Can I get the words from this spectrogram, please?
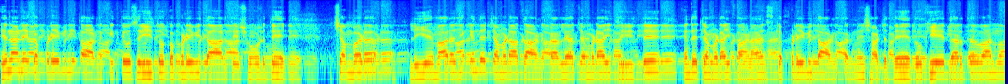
ਜਿਨ੍ਹਾਂ ਨੇ ਕੱਪੜੇ ਵੀ ਨਹੀਂ ਧਾਰਨ ਕੀਤੇ, ਉਹ ਸਰੀਰ ਤੋਂ ਕੱਪੜੇ ਵੀ ਤਾਰ ਤੇ ਛੋੜ ਤੇ ਚੰਬੜ ਲੀਏ ਮਹਾਰਾਜ ਜੀ ਕਹਿੰਦੇ ਚਮੜਾ ਧਾਰਨ ਕਰ ਲਿਆ ਚਮੜਾ ਹੀ ਸਰੀਰ ਤੇ। ਕਹਿੰਦੇ ਚਮੜਾ ਹੀ ਪਾਣਾ ਹੈ ਕੱਪੜੇ ਵੀ ਧਾਰਨ ਕਰਨੇ ਛੱਡ ਤੇ ਦੁਖੀਏ ਦਰਦਵੰਦ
